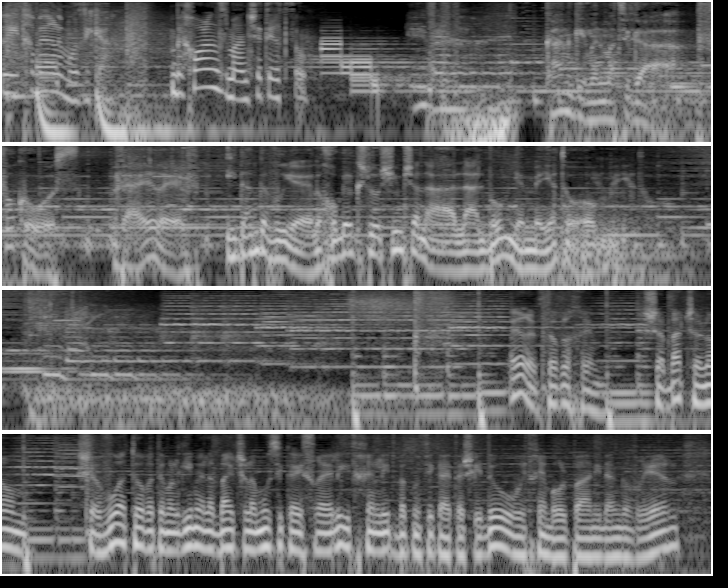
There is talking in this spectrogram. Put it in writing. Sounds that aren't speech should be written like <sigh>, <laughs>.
להתחבר למוזיקה. בכל זמן שתרצו. כאן ג' מציגה פוקוס, והערב עידן גבריאל חוגג 30 שנה לאלבום ימי התהום. ערב טוב לכם, שבת שלום, שבוע טוב, אתם על ג' הבית של המוסיקה הישראלית, חן ליטבק מפיקה את השידור, איתכם באולפן עידן גבריאל.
